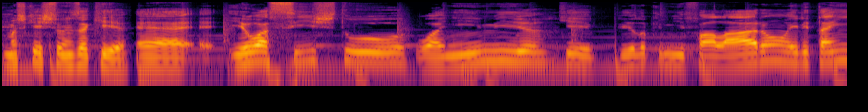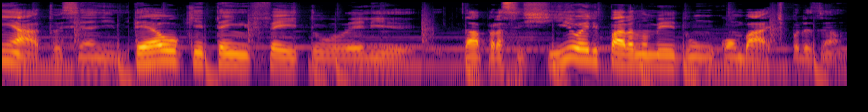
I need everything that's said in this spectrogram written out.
umas questões aqui. É, eu assisto o anime que, pelo que me falaram, ele tá em hiato, esse anime. Até o que tem feito, ele dá pra assistir ou ele para no meio de um combate, por exemplo?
